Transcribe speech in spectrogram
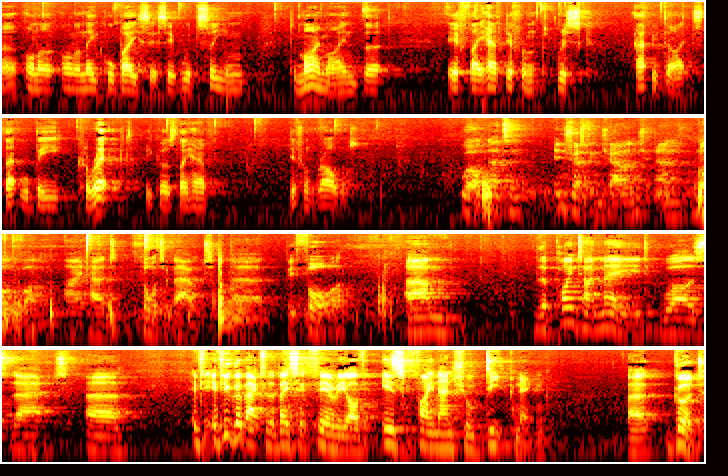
uh, on, a, on an equal basis? It would seem, to my mind, that if they have different risk appetites, that will be correct because they have different roles. Well, that's an interesting challenge and not one I had thought about uh, before. Um, the point I made was that. Uh, if, if you go back to the basic theory of is financial deepening uh, good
